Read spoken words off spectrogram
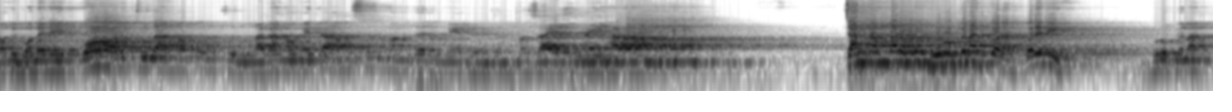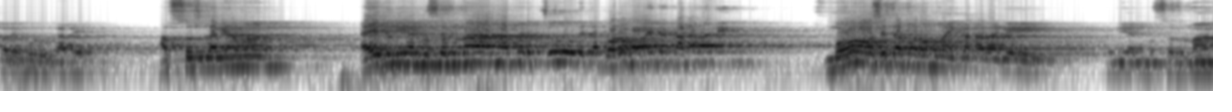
নবী বলেন, এই পর চুলা, নকল চুল লাগানো, এটা মুসলমানদের মেয়েদের জন্য জায়েজ নাই, হারাম। চার নাম্বার হলো ভুরু পেলাক করা করেনি ভুরু পেলাক করে ভুরু কাটে আফসোস লাগে আমার। এই দুনিয়ার মুসলমান আপনার চুল এটা বড় হয়, এটা কাটা লাগে? মোষ এটা বড় হয়, কাটা লাগে। দুনিয়ার মুসলমান,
